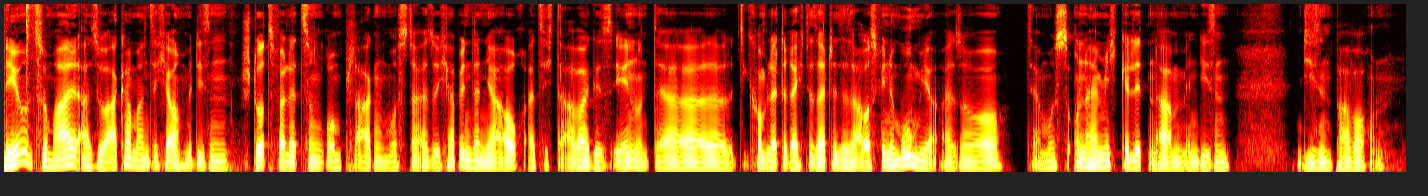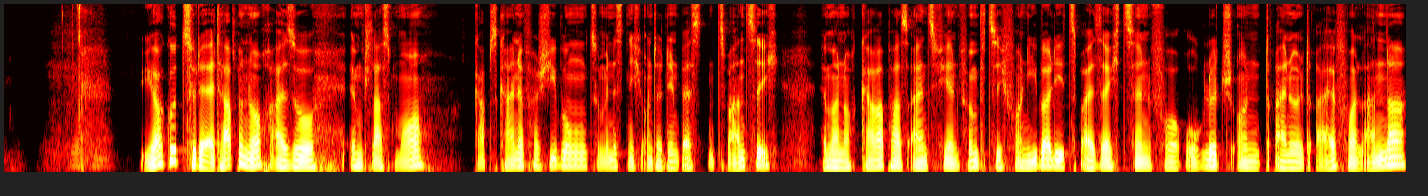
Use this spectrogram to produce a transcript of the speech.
Nee, und zumal also Ackermann sich ja auch mit diesen Sturzverletzungen rumplagen musste. Also ich habe ihn dann ja auch, als ich da war, gesehen und der, die komplette rechte Seite sah aus wie eine Mumie. Also der muss unheimlich gelitten haben in diesen, diesen paar Wochen. Ja gut, zu der Etappe noch. Also im Klassement gab es keine Verschiebungen, zumindest nicht unter den besten 20. Immer noch Carapaz 1,54 vor Nibali, 2,16 vor Roglic und 3,03 vor Landa.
